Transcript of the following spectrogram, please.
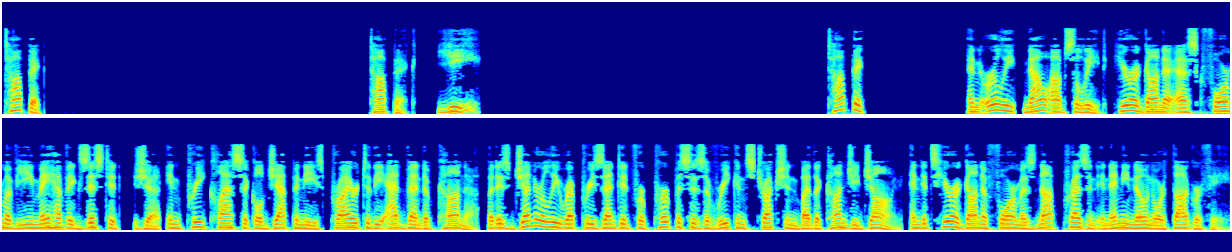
Topic. Topic: Yi An early, now obsolete, hiragana-esque form of yi may have existed in pre-classical Japanese prior to the advent of kana, but is generally represented for purposes of reconstruction by the kanji jong, and its hiragana form is not present in any known orthography.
